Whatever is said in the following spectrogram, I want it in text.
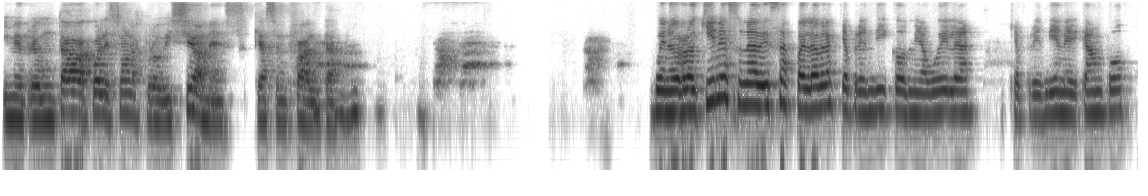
y me preguntaba cuáles son las provisiones que hacen falta. Bueno, roquín es una de esas palabras que aprendí con mi abuela, que aprendí en el campo.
